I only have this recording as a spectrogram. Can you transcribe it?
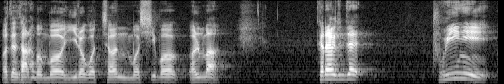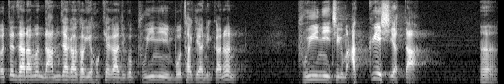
어떤 사람은 뭐 1억 5천 뭐 10억 얼마 그래가지고 이제 부인이 어떤 사람은 남자가 거기 혹해가지고 부인이 못하게 하니까는 부인이 지금 악귀에 씌였다. 어,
